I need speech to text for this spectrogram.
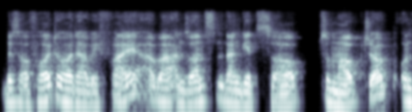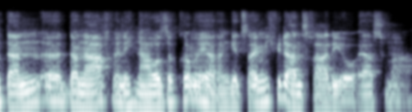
bis auf heute, heute habe ich frei, aber ansonsten dann geht's zu Haupt, zum Hauptjob und dann äh, danach, wenn ich nach Hause komme, ja, dann geht's eigentlich wieder ans Radio erstmal.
